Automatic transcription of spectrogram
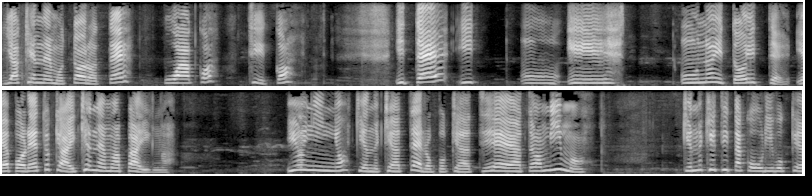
ya tenemos torote, huaco, chico, y te, y, mm, y uno y todo y te. Y es por esto que hay tenemos paina. Y un niño tiene que hacerlo porque así es lo mismo. Tiene que tita coribo que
